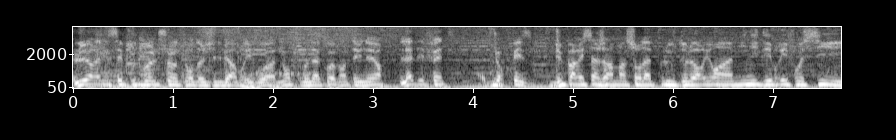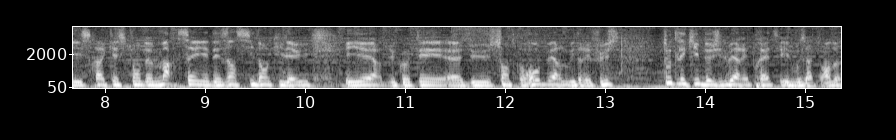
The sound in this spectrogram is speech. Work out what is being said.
Le RMC Football Show autour de Gilbert Bribois. Nantes Monaco à 21h. La défaite surprise. du Paris Saint-Germain sur la pelouse de Lorient. Un mini débrief aussi. Il sera question de Marseille et des incidents qu'il y a eu hier du côté euh, du centre Robert Louis Dreyfus. Toute l'équipe de Gilbert est prête. Ils vous attendent.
